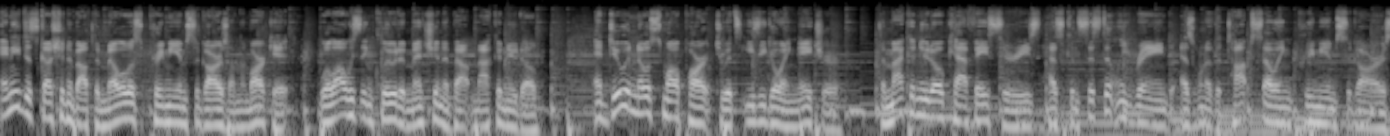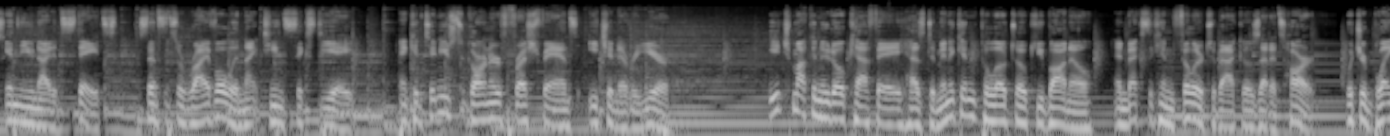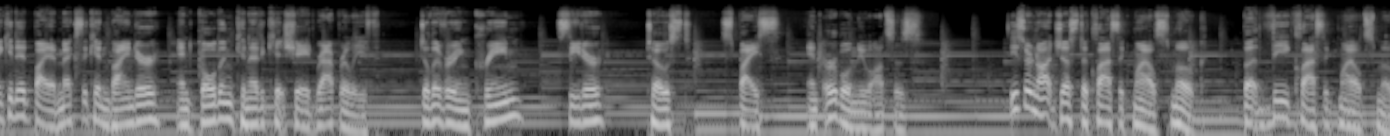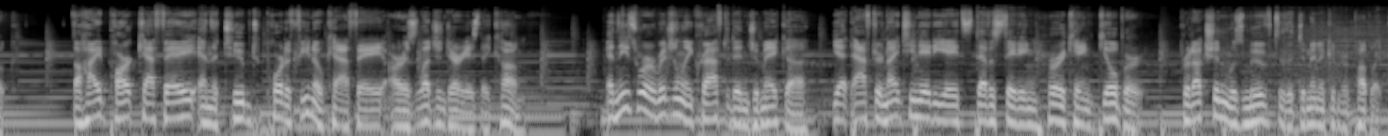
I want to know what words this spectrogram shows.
Any discussion about the mellowest premium cigars on the market will always include a mention about Macanudo. And due in no small part to its easygoing nature, the Macanudo Cafe series has consistently reigned as one of the top selling premium cigars in the United States since its arrival in 1968 and continues to garner fresh fans each and every year. Each Macanudo Cafe has Dominican Piloto Cubano and Mexican filler tobaccos at its heart, which are blanketed by a Mexican binder and golden Connecticut shade wrapper leaf, delivering cream, cedar, toast, spice, and herbal nuances. These are not just a classic mild smoke, but the classic mild smoke. The Hyde Park Cafe and the tubed Portofino Cafe are as legendary as they come. And these were originally crafted in Jamaica, yet after 1988's devastating Hurricane Gilbert, production was moved to the Dominican Republic.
